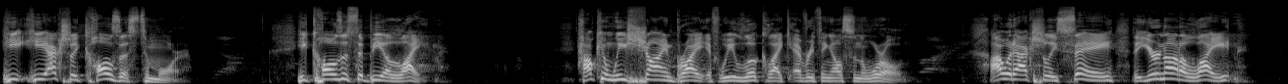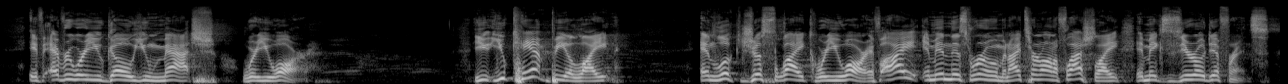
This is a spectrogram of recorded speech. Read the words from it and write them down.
He, he actually calls us to more. He calls us to be a light. How can we shine bright if we look like everything else in the world? I would actually say that you're not a light if everywhere you go you match where you are. You, you can't be a light and look just like where you are. If I am in this room and I turn on a flashlight, it makes zero difference.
